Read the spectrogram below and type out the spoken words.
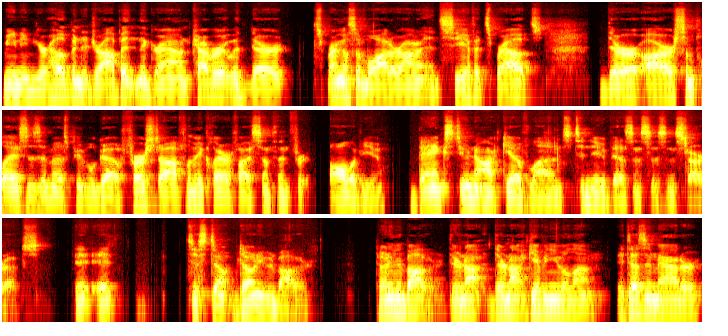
meaning you're hoping to drop it in the ground, cover it with dirt, sprinkle some water on it, and see if it sprouts, there are some places that most people go. First off, let me clarify something for all of you. Banks do not give loans to new businesses and startups. It, it just don't don't even bother. Don't even bother. They're not they're not giving you a loan. It doesn't matter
